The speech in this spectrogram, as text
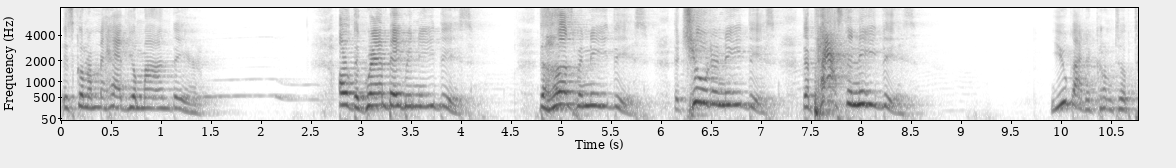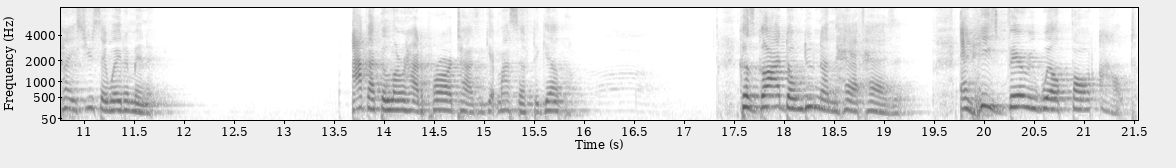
It's going to have your mind there. Oh, the grandbaby need this. The husband need this. The children need this. The pastor need this. You got to come to a place you say, wait a minute. I got to learn how to prioritize and get myself together. Because God don't do nothing half-hazard. And he's very well thought out.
